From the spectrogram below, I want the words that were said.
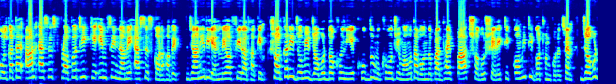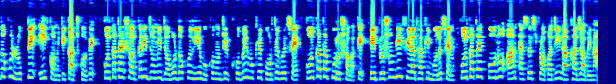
কলকাতায় আনঅ্যাসেসড প্রপার্টি কেএমসি নামে অ্যাসেস করা হবে। জানিয়ে দিলেন মেয়র ফিরাদ হাকিম। সরকারি জমির জবরদখল নিয়ে ক্ষুব্ধ মুখ্যমন্ত্রী মমতা বন্দ্যোপাধ্যায় পাঁচ সদস্যের একটি কমিটি গঠন করেছেন। জবরদখল রুখতে এই কমিটি কাজ করবে। কলকাতায় সরকারি জমি জবরদখল নিয়ে মুখ্যমন্ত্রীর ক্ষোভের মুখে পড়তে হয়েছে কলকাতা পুরসভাকে। এই প্রসঙ্গেই ফিরাদ হাকিম বলেছেন, কলকাতায় কোনো আনঅ্যাসেসড প্রপার্টি রাখা যাবে না।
